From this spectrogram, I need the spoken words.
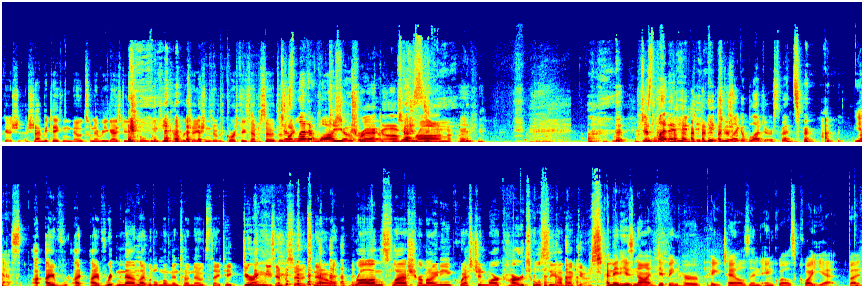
Okay, sh- should I be taking notes whenever you guys do these little winky conversations over the course of these episodes? It's Just like let it wash keep over track you. of Just- Ron. Just let it hit, I- I- hit I you just- like a bludger, Spencer. Yes. I, I've I, I've written down my little memento notes that I take during these episodes. Now, Ron slash Hermione question mark heart. We'll see how that goes. I mean, he's not dipping her pigtails in inkwells quite yet, but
